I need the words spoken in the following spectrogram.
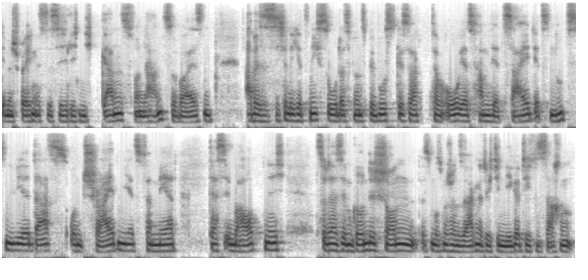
Dementsprechend ist es sicherlich nicht ganz von der Hand zu weisen. Aber es ist sicherlich jetzt nicht so, dass wir uns bewusst gesagt haben, oh, jetzt haben wir Zeit, jetzt nutzen wir das und schreiben jetzt vermehrt. Das überhaupt nicht. Sodass im Grunde schon, das muss man schon sagen, natürlich die negativen Sachen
